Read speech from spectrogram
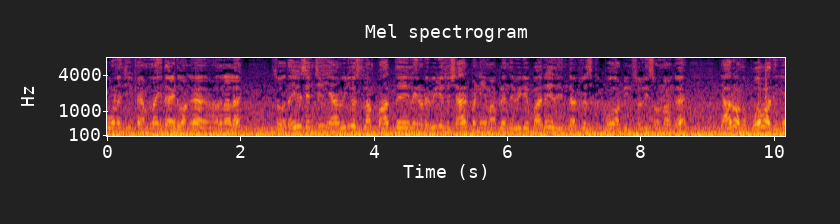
போன ஜி ஃபேம்லாம் இதாகிடுவாங்க அதனால் ஸோ தயவு செஞ்சு என் வீடியோஸ்லாம் பார்த்து இல்லை என்னோட வீடியோஸை ஷேர் பண்ணி மாப்பிள்ள இந்த வீடியோ பாரு இது இந்த அட்ரஸ்க்கு போ அப்படின்னு சொல்லி சொன்னவங்க யாரும் அங்கே போகாதீங்க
